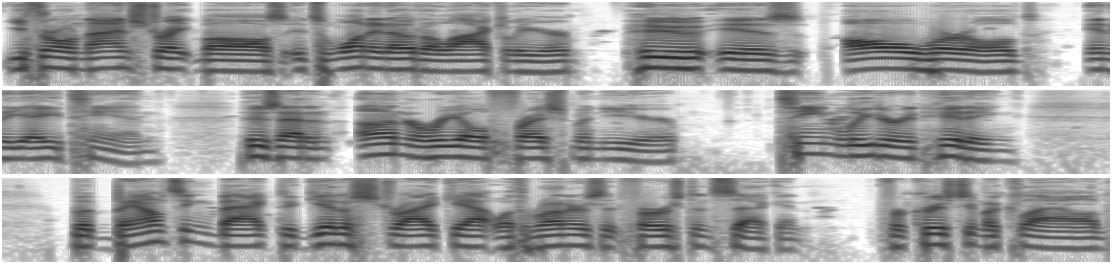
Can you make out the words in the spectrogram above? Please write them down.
You throw nine straight balls. It's one and zero to Locklear, who is all world in the A10, who's had an unreal freshman year, team leader in hitting, but bouncing back to get a strikeout with runners at first and second for Christian McLeod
